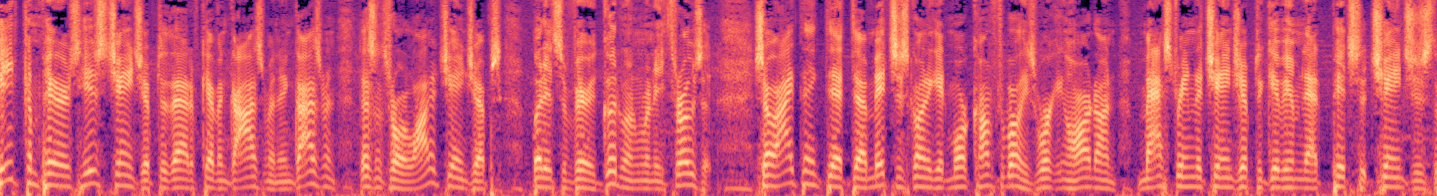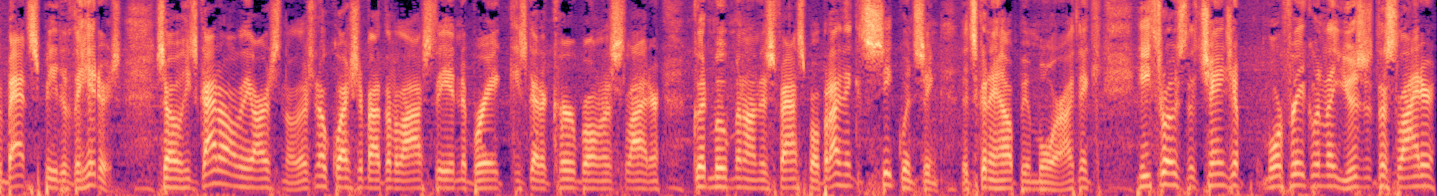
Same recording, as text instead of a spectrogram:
Pete compares his changeup to that of Kevin Gausman, and Gausman doesn't throw a lot of changeups, but it's a very good one when he throws it. So I think that uh, Mitch is going to get more comfortable. He's working hard on mastering the changeup to give him that pitch that changes the bat speed of the hitters. So he's got all the arsenal. There's no question about the velocity and the break. He's got a curveball and a slider, good movement on his fastball, but I think it's sequencing that's going to help him more. I think he throws the changeup more frequently, uses the slider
